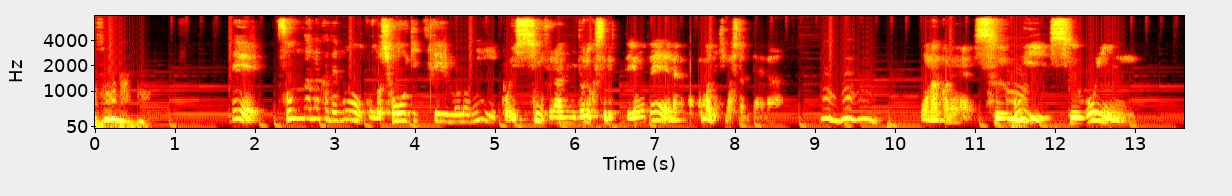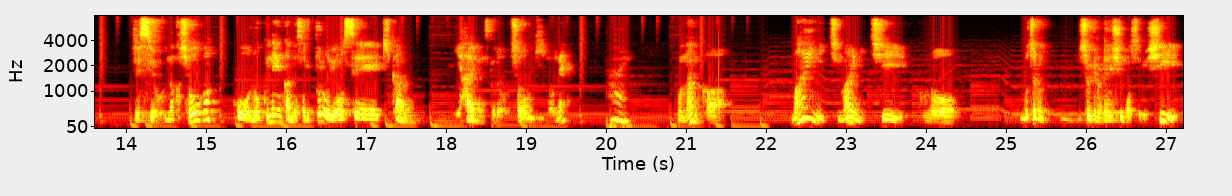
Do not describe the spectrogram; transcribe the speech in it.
そうなんだ。で、そんな中でも、この将棋っていうものに、こう、一心不乱に努力するっていうので、なんかここまで来ましたみたいな。うんうんうん。もうなんかね、すごい、すごいんですよ。なんか小学校6年間でそれプロ養成機関に入るんですけど、将棋のね。はい。もうなんか、毎日毎日、この、もちろん将棋の練習もするし、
